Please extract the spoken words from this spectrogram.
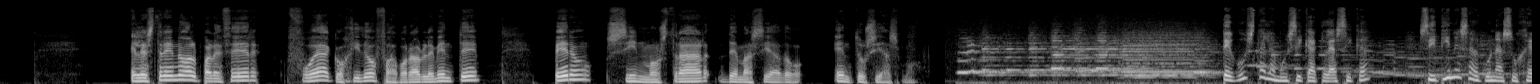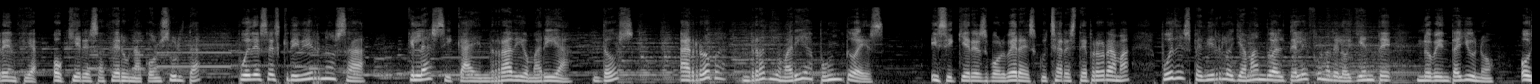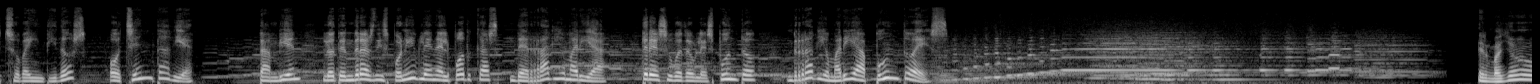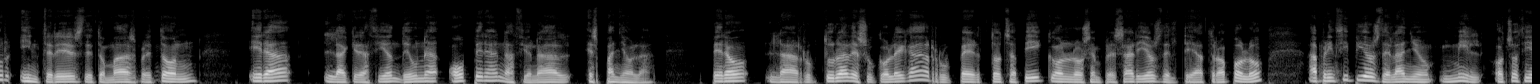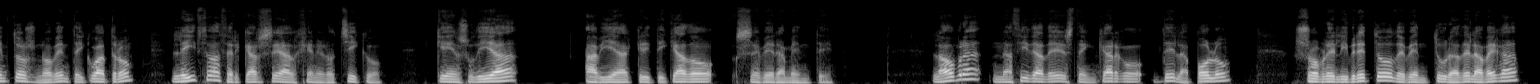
El estreno, al parecer, fue acogido favorablemente pero sin mostrar demasiado entusiasmo. ¿Te gusta la música clásica? Si tienes alguna sugerencia o quieres hacer una consulta, puedes escribirnos a clásica en Radio María 2 arroba radiomaria.es. Y si quieres volver a escuchar este programa, puedes pedirlo llamando al teléfono del oyente 91 822 8010. También lo tendrás disponible en el podcast de Radio María, www.radiomaria.es. El mayor interés de Tomás Bretón era la creación de una ópera nacional española, pero la ruptura de su colega Ruperto Chapí con los empresarios del Teatro Apolo a principios del año 1894 le hizo acercarse al género chico, que en su día había criticado severamente. La obra, nacida de este encargo del Apolo, sobre el libreto de Ventura de la Vega,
